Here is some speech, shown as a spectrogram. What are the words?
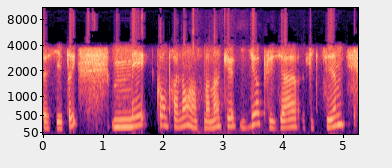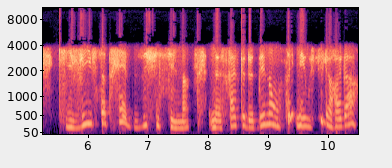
société. Mais comprenons en ce moment qu'il y a plusieurs victimes qui vivent ça très difficilement, ne serait-ce que de dénoncer, mais aussi le regard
